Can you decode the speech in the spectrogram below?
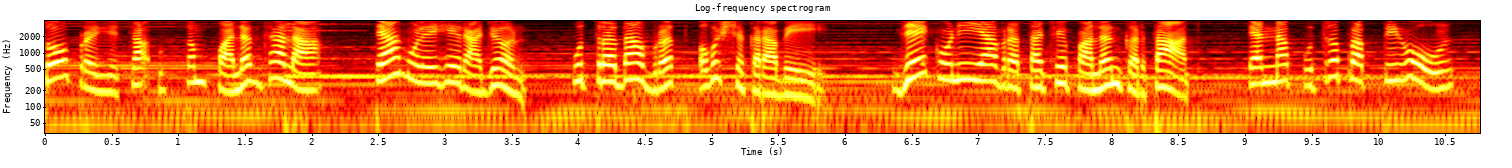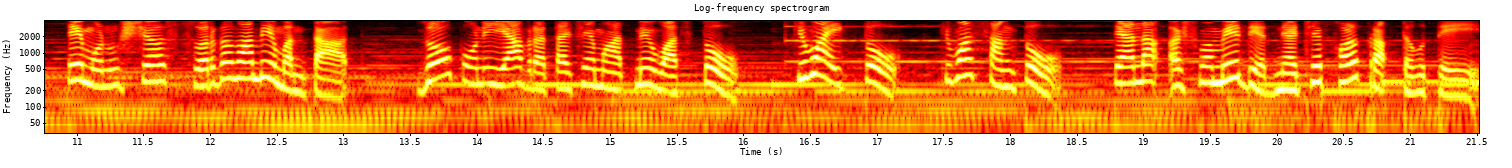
तो प्रजेचा उत्तम पालक झाला. त्यामुळे हे राजन पुत्रदा व्रत अवश्य करावे. जे कोणी या व्रताचे पालन करतात त्यांना पुत्रप्राप्ती होऊन ते मनुष्य स्वर्गगामी म्हणतात जो कोणी या व्रताचे महात्म्य वाचतो किंवा ऐकतो किंवा सांगतो त्याला अश्वमेध यज्ञाचे फळ प्राप्त होते.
